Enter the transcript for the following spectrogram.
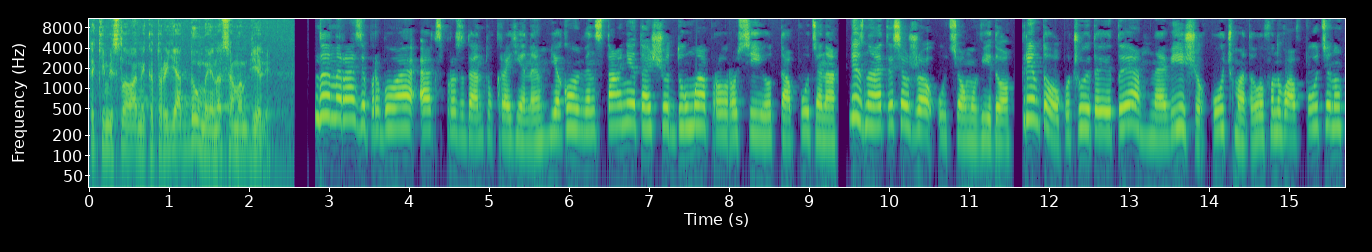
такими словами, которые я думаю на самом деле. де наразі перебуває екс-президент України, в якому він стані та що думає про Росію та Путіна. Дізнаєтеся вже у цьому відео. Крім того, почуєте і те, навіщо Кучма телефонував Путіну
